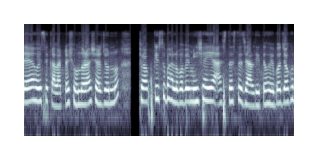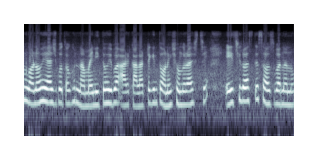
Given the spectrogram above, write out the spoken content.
দেওয়া হয়েছে কালারটা সুন্দর আসার জন্য। সব কিছু ভালোভাবে মিশাইয়ে আস্তে আস্তে জাল দিতে হইব। যখন ঘন হয়ে আসব তখন নামাই নিতে হইব। আর কালারটা কিন্তু অনেক সুন্দর আসছে। এই ছিল আজকে সস বানানো।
